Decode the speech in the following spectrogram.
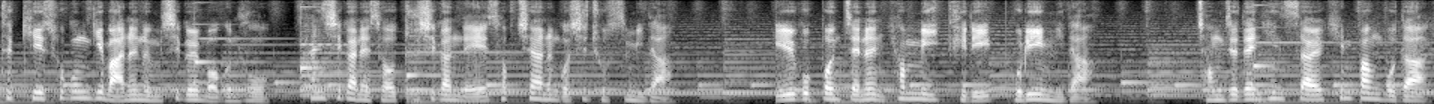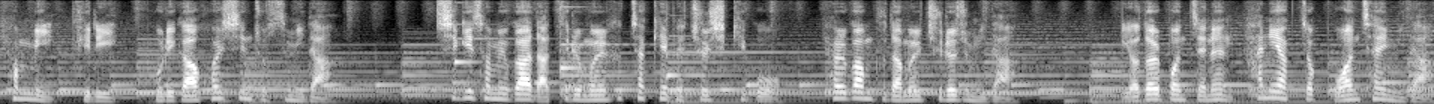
특히 소금기 많은 음식을 먹은 후 1시간에서 2시간 내에 섭취하는 것이 좋습니다. 일곱 번째는 현미, 귀리, 보리입니다. 정제된 흰쌀, 흰빵보다 현미, 귀리, 보리가 훨씬 좋습니다. 식이섬유가 나트륨을 흡착해 배출시키고 혈관 부담을 줄여줍니다. 여덟 번째는 한의학적 보완차입니다.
